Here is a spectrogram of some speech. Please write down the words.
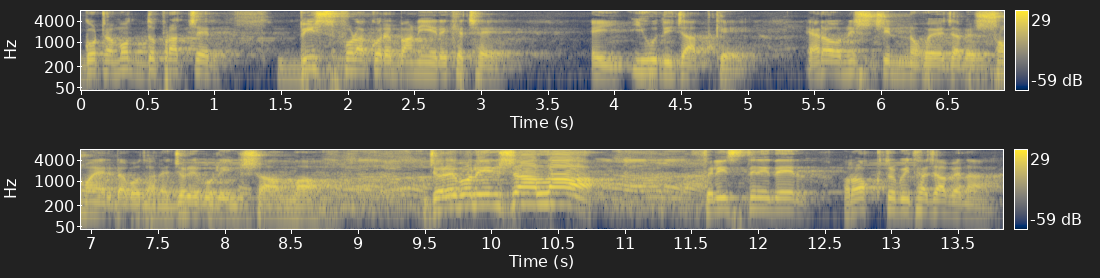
গোটা মধ্যপ্রাচ্যের বিষ ফোড়া করে বানিয়ে রেখেছে এই ইহুদি জাতকে। এরাও নিশ্চিন্ন হয়ে যাবে সময়ের ব্যবধানে। জোরে বলি ইনশাআল্লাহ। জোরে বলি ইনশাআল্লাহ। ফিলিস্তিনিদের রক্ত বৃথা যাবে না।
